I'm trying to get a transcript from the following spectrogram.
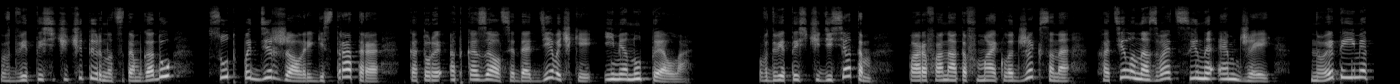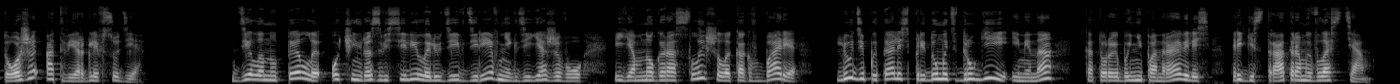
В 2014 году суд поддержал регистратора, который отказался дать девочке имя Нутелла. В 2010-м пара фанатов Майкла Джексона хотела назвать сына МJ, но это имя тоже отвергли в суде. Дело Нутеллы очень развеселило людей в деревне, где я живу, и я много раз слышала, как в баре люди пытались придумать другие имена, которые бы не понравились регистраторам и властям.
